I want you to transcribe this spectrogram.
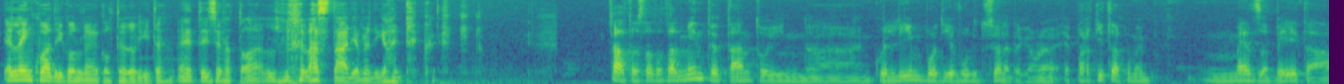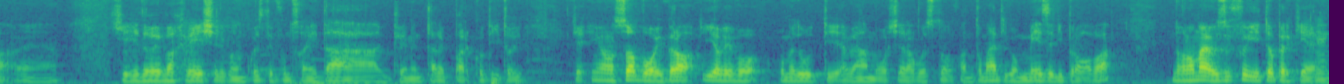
e la inquadri col, col teodolite. E ti sei fatto la, la stadia praticamente. Tra l'altro è stata talmente tanto in, uh, in, quel limbo di evoluzione perché è, è, partita come mezza beta eh, che doveva crescere con queste funzionalità a incrementare il parco titoli che io non so voi, però io avevo, come tutti, avevamo, c'era questo fantomatico mese di prova, non ho mai usufruito perché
